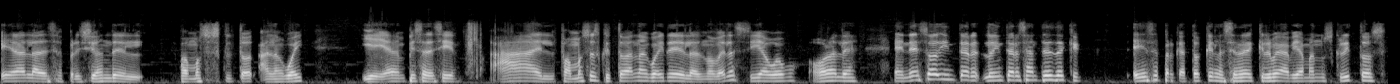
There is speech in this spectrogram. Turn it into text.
era la desaparición del famoso escritor Alan Wake. Y ella empieza a decir, ah, el famoso escritor Alan Wake de las novelas, sí, a huevo, órale. En eso lo interesante es de que ella se percató que en la escena del crimen había manuscritos.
